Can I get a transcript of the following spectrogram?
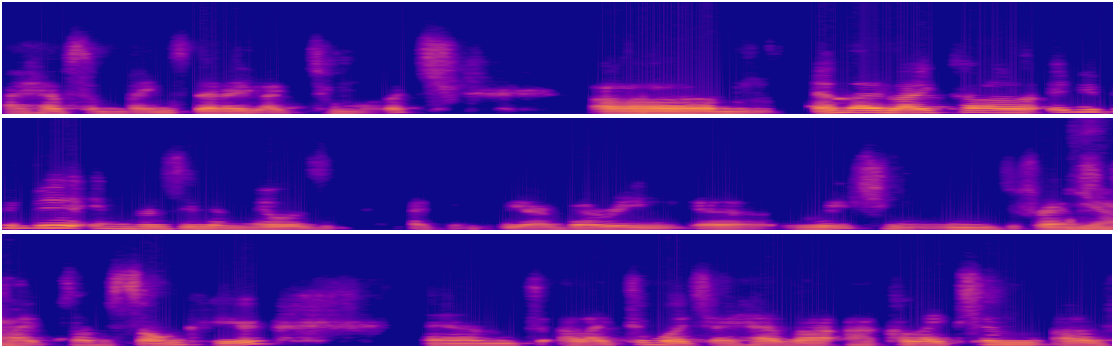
I have some bands that I like too much. Um, and I like uh, MPB in Brazilian music. I think we are very uh, rich in, in different yeah. types of song here. And I like too much. I have a, a collection of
